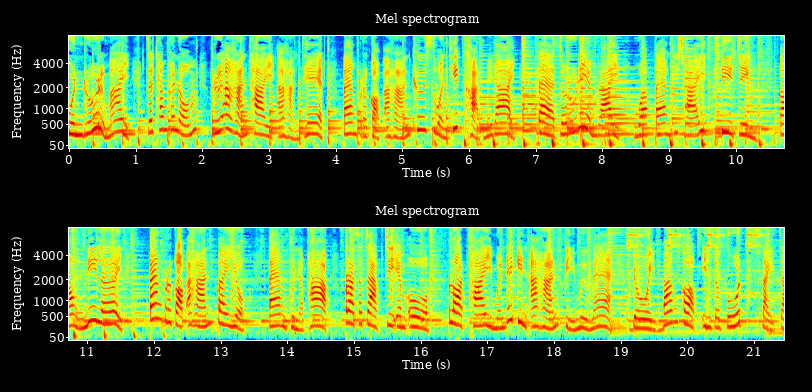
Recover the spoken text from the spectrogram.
คุณรู้หรือไม่ จะทำขนมหรืออาหารไทย อาหารเทศ แป้งประกอบอาหารคือส่วนที่ขาดไม่ได้ แต่จะรู้ได้อย่างไรว่าแป้งที่ใช้ดีจริง ต้องนี่เลย แป้งประกอบอาหารใบหยก แป้งคุณภาพ ปราศจาก GMO ปลอดภัยเหมือนได้กินอาหารฝีมือแม่ โดยบางกอกอินเตอร์ฟู้ดใส่ใจ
